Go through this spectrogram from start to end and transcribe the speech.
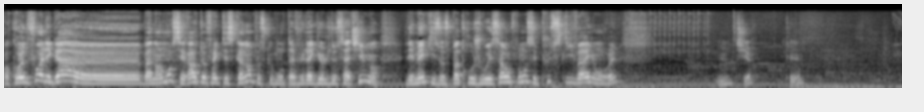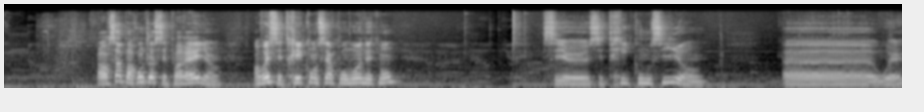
Encore une fois les gars, euh, bah normalement c'est rare de fight Escanor parce que bon t'as vu la gueule de sa team, les mecs ils osent pas trop jouer ça en ce c'est plus Levi en vrai. Hum, tire, ok. Alors ça par contre c'est pareil, en vrai c'est très concert pour moi honnêtement. C'est euh, très concis. Hein. Euh, ouais.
